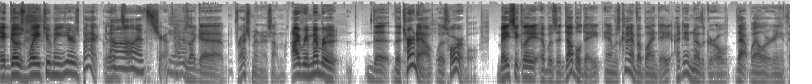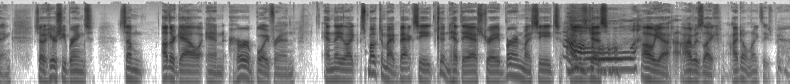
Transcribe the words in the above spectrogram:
it goes way too many years back. That's, Oh, that's true. I was like a freshman or something. I remember the the turnout was horrible. Basically, it was a double date and it was kind of a blind date. I didn't know the girl that well or anything. So here she brings some other gal and her boyfriend and they like smoked in my back seat, couldn't hit the ashtray, burned my seats. I was oh. just Oh yeah. I was like, I don't like these people.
